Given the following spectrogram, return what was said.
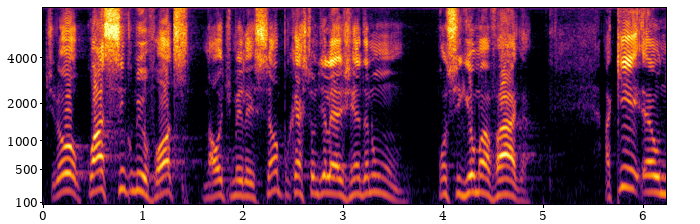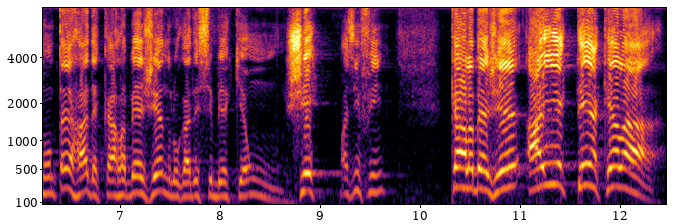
Tirou quase 5 mil votos na última eleição, por questão de legenda não conseguiu uma vaga. Aqui é, o nome está errado, é Carla Begé, no lugar desse B aqui é um G, mas enfim. Carla Begé, aí é tem aquela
